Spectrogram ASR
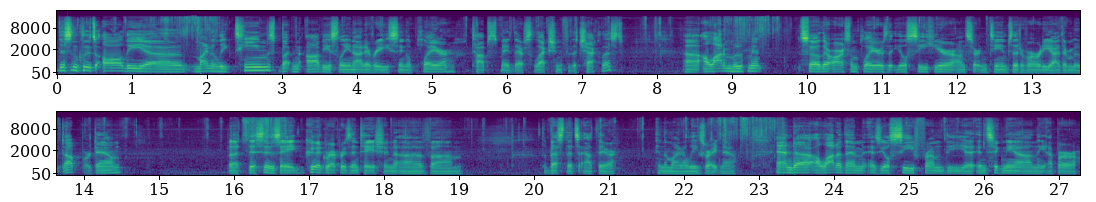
This includes all the uh, minor league teams, but obviously not every single player. Topps made their selection for the checklist. Uh, a lot of movement so there are some players that you'll see here on certain teams that have already either moved up or down. But this is a good representation of um, the best that's out there in the minor leagues right now. And uh, a lot of them, as you'll see from the uh, insignia on the upper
